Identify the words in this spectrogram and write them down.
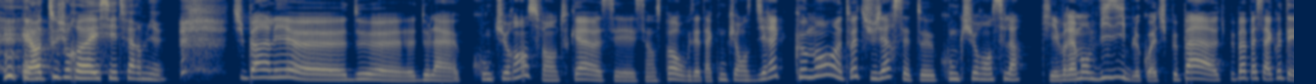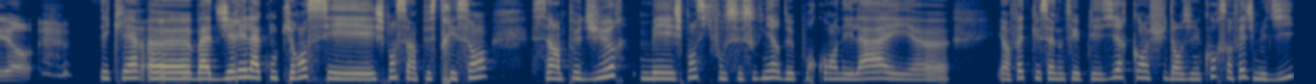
et on toujours euh, essayer de faire mieux. Tu parlais euh, de, euh, de la concurrence, enfin en tout cas c'est un sport où vous êtes à concurrence directe. Comment toi tu gères cette concurrence-là, qui est vraiment visible quoi? Tu peux pas, tu peux pas passer à côté. Hein. C'est clair. bah, gérer la concurrence, c'est, je pense, c'est un peu stressant, c'est un peu dur, mais je pense qu'il faut se souvenir de pourquoi on est là et et en fait que ça nous fait plaisir. Quand je suis dans une course en fait je me dis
